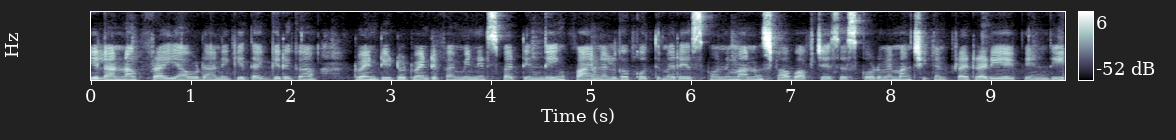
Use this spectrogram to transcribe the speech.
ఇలా నాకు ఫ్రై అవ్వడానికి దగ్గరగా twenty to twenty five minutes పట్టింది. ఇంక ఫైనల్గా కొత్తిమీర వేసుకొని మనం స్టవ్ ఆఫ్ చేసేసుకోవడమే. మన చికెన్ ఫ్రై రెడీ అయిపోయింది.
